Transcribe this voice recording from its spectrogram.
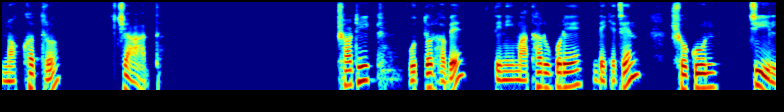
নক্ষত্র, চাঁদ। সঠিক উত্তর হবে তিনি মাথার উপরে দেখেছেন শকুন চিল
